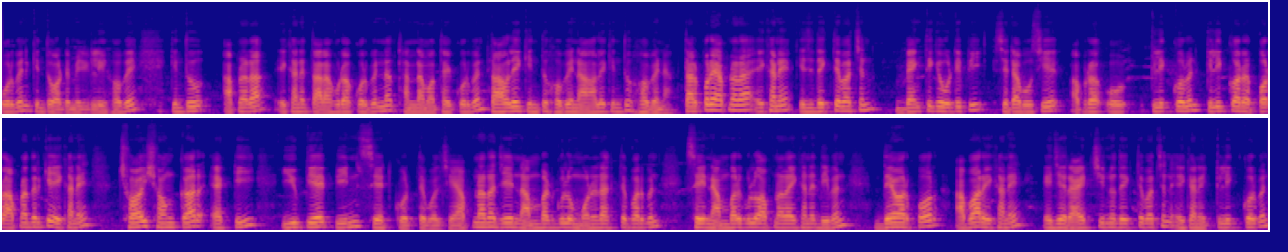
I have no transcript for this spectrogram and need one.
করবেন কিন্তু অটোমেটিকলি হবে। কিন্তু আপনারা এখানে তাড়াহুড়া করবেন না, ঠান্ডা মাথায় করবেন তাহলে কিন্তু হবে, না হলে কিন্তু হবে না। তারপরে আপনারা এখানে এই যে দেখতে পাচ্ছেন ব্যাংক থেকে ওটিপি, সেটা বসিয়ে আপনারা ও ক্লিক করবেন। ক্লিক করার পর আপনাদেরকে এখানে ছয় সংখ্যার একটি ইউপিআই পিন সেট করতে বলছে। আপনারা যে নাম্বারগুলো মনে রাখতে পারবেন, সেই নাম্বারগুলো আপনারা এখানে দিবেন। দেওয়ার পর আবার এখানে এই যে রাইট চিহ্ন দেখতে পাচ্ছেন, এখানে ক্লিক করবেন।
